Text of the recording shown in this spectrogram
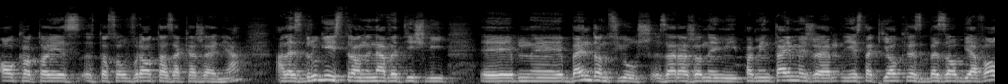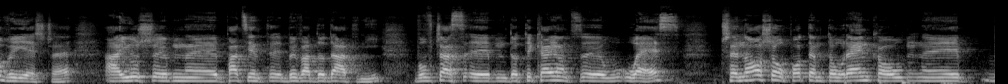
oko to, jest, to są wrota zakażenia, ale z drugiej strony, nawet jeśli będąc już zarażonymi, pamiętajmy, że jest taki okres bezobjawowy jeszcze, a już pacjent bywa dodatni, wówczas dotykając y, łez, przenoszą potem tą ręką y,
